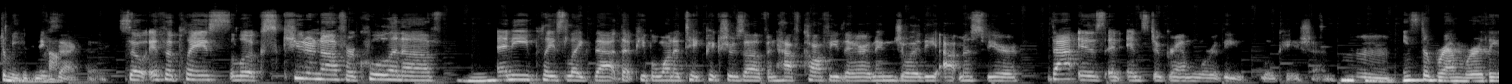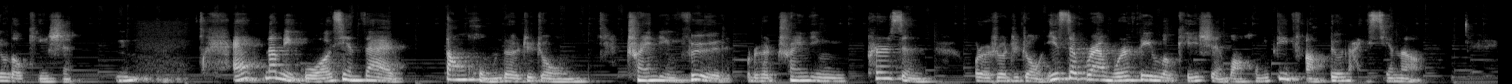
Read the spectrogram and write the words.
这么一个地方。 Exactly. So if a place looks cute enough or cool enough, 嗯 any place like that that people want to take pictures of and have coffee there and enjoy the atmosphere, that is an Instagram worthy location. 嗯，Instagram worthy location。 Mm. 哎，那美国现在 当红的这种 trending food，或者说 trending person，或者说这种 Instagram worthy location 网红地方都有哪一些呢？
